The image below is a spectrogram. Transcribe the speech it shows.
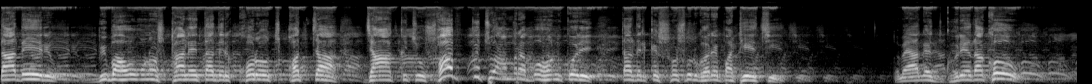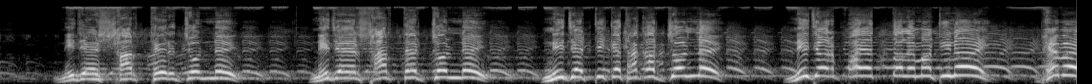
তাদের বিবাহ অনুষ্ঠানে তাদের খরচ, খরচা, যা কিছু, সব কিছু আমরা বহন করে, তাদেরকে শ্বশুর ঘরে পাঠিয়েছি। তুমি আগে ঘুরে দেখো, নিজের স্বার্থের জন্যে, নিজের স্বার্থের জন্যে নিজের টিকে থাকার জন্যে, নিজের পায়ের তলে মাটি নেই, ভেবে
